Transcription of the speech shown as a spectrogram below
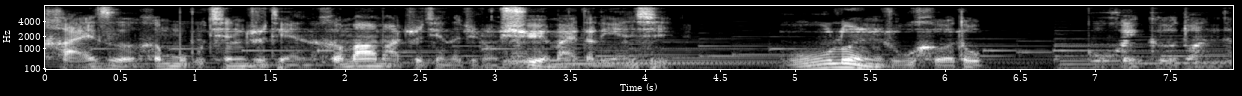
孩子和母亲之间、和妈妈之间的这种血脉的联系，无论如何都。不会割断的。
